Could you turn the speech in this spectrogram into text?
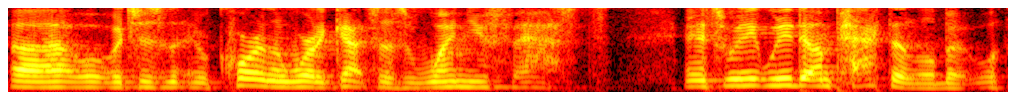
uh, which is recorded in the Word of God, says, when you fast. And so we need, we need to unpack that a little bit. Well,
